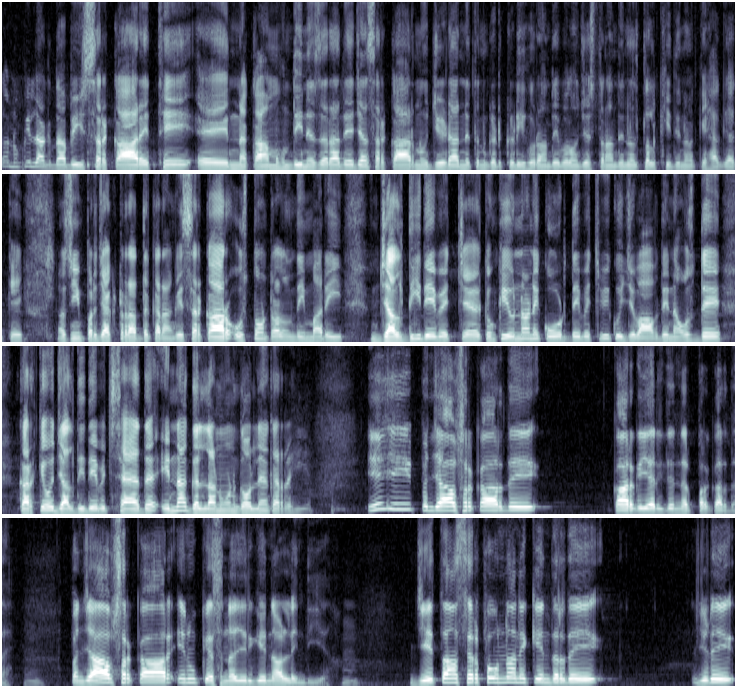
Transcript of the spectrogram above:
ਤੁਹਾਨੂੰ ਕੀ ਲੱਗਦਾ ਵੀ ਸਰਕਾਰ ਇੱਥੇ ਅਹ, ਨਾਕਾਮ ਹੁੰਦੀ ਨਜ਼ਰ ਆ ਰਹੀ ਹੈ ਜਾਂ ਸਰਕਾਰ ਨੂੰ ਜਿਹੜਾ ਨਿਤਨ ਗਡਕਰੀ ਹੋਰਾਂ ਦੇ ਵੱਲੋਂ ਜਿਸ ਤਰ੍ਹਾਂ ਦੇ ਨਾਲ ਤਲਖੀ ਦੇ ਨਾਲ ਕਿਹਾ ਗਿਆ ਕਿ ਅਸੀਂ ਪ੍ਰੋਜੈਕਟ ਰੱਦ ਕਰਾਂਗੇ ਸਰਕਾਰ ਉਸ ਤੋਂ ਟਲਣ ਦੀ ਮਾਰੀ ਜਲਦੀ ਦੇ ਵਿੱਚ ਕਿਉਂਕਿ ਉਹਨਾਂ ਨੇ ਕੋਰਟ ਦੇ ਵਿੱਚ ਵੀ ਕੋਈ ਜਵਾਬ ਦੇਣਾ ਉਸ ਦੇ ਕਰਕੇ ਉਹ ਜਲਦੀ ਦੇ ਵਿੱਚ ਸ਼ਾਇਦ ਇਹਨਾਂ ਗੱਲਾਂ ਨੂੰ ਅਣਗੌਲਿਆਂ ਕਰ ਰਹੀ ਹੈ। ਇਹ ਜੀ ਪੰਜਾਬ ਸਰਕਾਰ ਦੇ ਕਾਰਗੁਜ਼ਾਰੀ ਤੇ ਨਿਰਭਰ ਕਰਦਾ ਹੈ। ਪੰਜਾਬ ਸਰਕਾਰ ਇਹਨੂੰ ਕਿਸ ਨਜ਼ਰੀਏ ਨਾਲ ਲੈਂਦੀ ਹੈ। ਜੇ ਤਾਂ ਸਿਰਫ ਉਹਨਾਂ ਨੇ ਕੇਂਦਰ ਦੇ ਜਿਹੜੇ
